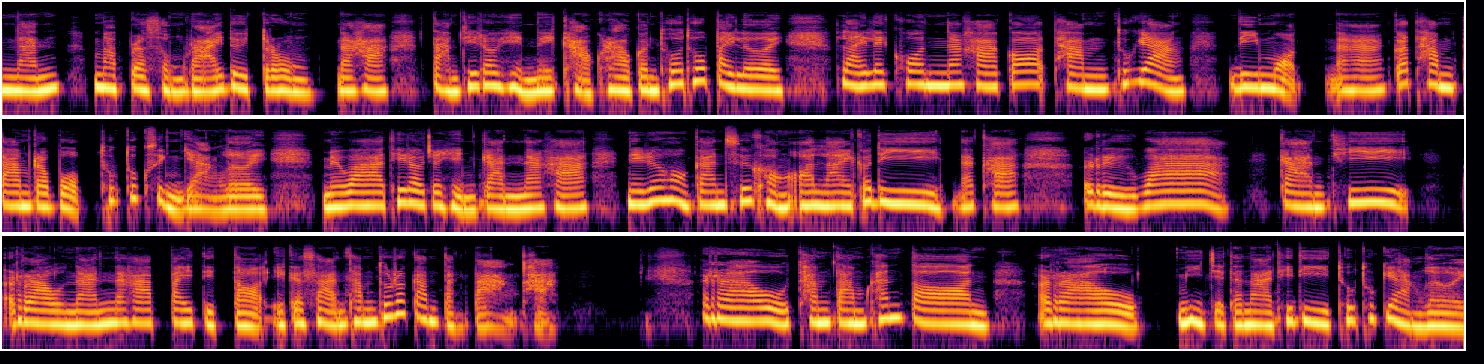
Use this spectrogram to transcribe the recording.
นนั้นมาประสงค์ร้ายโดยตรงนะคะ ตามที่เราเห็นในข่าวคราวกันทั่ว ๆ ไปเลย หลายหลายคนนะคะก็ทำทุกอย่างดีหมดนะคะก็ทำตามระบบทุกๆสิ่งอย่างเลย ไม่ว่าที่เราจะเห็นกันนะคะ ในเรื่องของการซื้อของออนไลน์ก็ดีนะคะ หรือว่าการที่ เรานั้นนะคะไปติดต่อเอกสารทำธุรกรรมต่างๆค่ะ เราทำตามขั้นตอน เรามีเจตนาที่ดีทุกๆอย่างเลย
